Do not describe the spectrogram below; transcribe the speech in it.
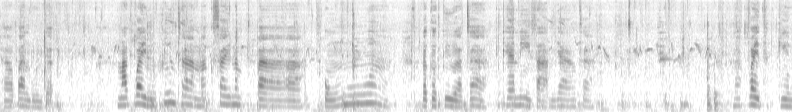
ชาวบ้านดุงจะมักไว้มือขึ้นจ้ามักใส่น้ำปลาผงนัวแล้วก็เกลือจ้าแค่นี้สามอย่างจ้ามักไว้จะกิน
